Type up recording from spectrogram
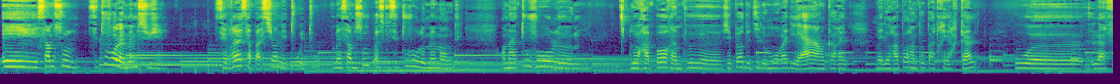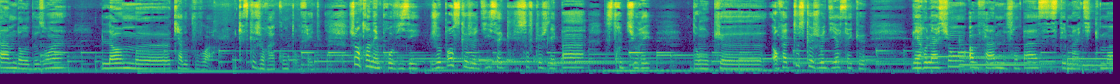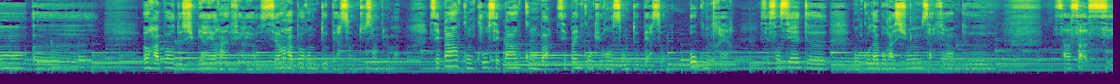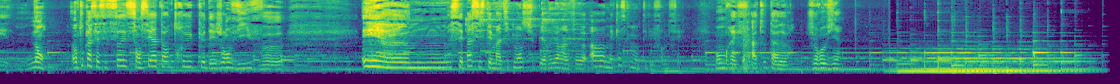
Et ça me saoule. C'est toujours le même sujet. C'est vrai, ça passionne et tout et tout, mais ça me saoule parce que c'est toujours le même angle. On a toujours le, le rapport un peu, euh, j'ai peur de dire le mot, on va dire ah encore elle, mais le rapport un peu patriarcal où euh, la femme dans le besoin, l'homme euh, qui a le pouvoir. Qu'est-ce que je raconte en fait? Je suis en train d'improviser. Je pense que je dis, sauf que je ne l'ai pas structuré. Donc, euh, en fait, tout ce que je veux dire, c'est que les relations hommes-femmes ne sont pas systématiquement euh, un rapport de supérieur à inférieur. C'est un rapport entre deux personnes, tout simplement. C'est pas un concours, c'est pas un combat, c'est pas une concurrence entre deux personnes. Au contraire, c'est censé être euh, en collaboration, ça fait un peu. Ça, ça, c'est. Non. En tout cas, c'est censé être un truc que des gens vivent. Et c'est pas systématiquement supérieur, inférieur. Ah, mais qu'est-ce que mon téléphone fait? Bon, bref, à tout à l'heure. Je reviens.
